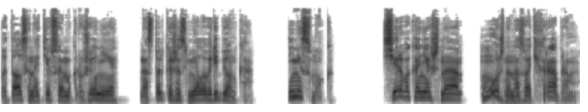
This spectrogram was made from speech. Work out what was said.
Пытался найти в своем окружении настолько же смелого ребенка. И не смог. Серого, конечно, можно назвать храбрым,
